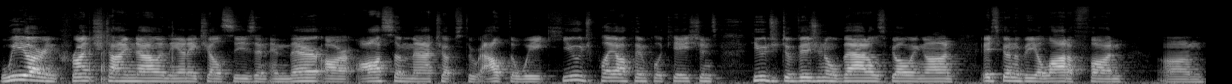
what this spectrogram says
We are in crunch time now in the NHL season, and there are awesome matchups throughout the week. Huge playoff implications, huge divisional battles going on. It's going to be a lot of fun. Um,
